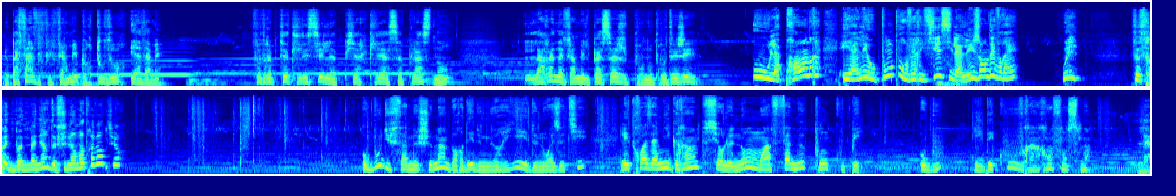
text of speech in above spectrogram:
Le passage fut fermé pour toujours et à jamais. Faudrait peut-être laisser la pierre clé à sa place, non? La reine a fermé le passage pour nous protéger. Ou la prendre et aller au pont pour vérifier si la légende est vraie. Oui, ce sera une bonne manière de finir notre aventure. Au bout du fameux chemin bordé de mûriers et de noisetiers, les trois amis grimpent sur le non moins fameux pont coupé. Au bout, ils découvrent un renfoncement. La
